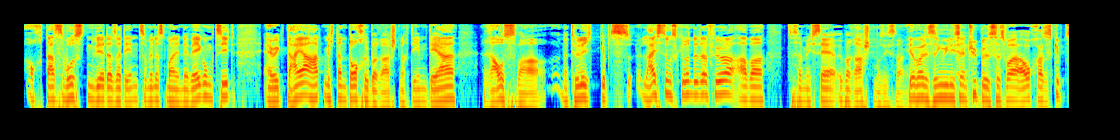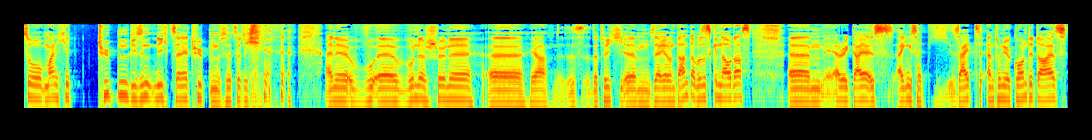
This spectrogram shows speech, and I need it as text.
Auch das wussten wir, dass er den zumindest mal in Erwägung zieht. Eric Dyer hat mich dann doch überrascht, nachdem der raus war. Natürlich gibt's Leistungsgründe dafür, aber das hat mich sehr überrascht, muss ich sagen. Ja, weil das irgendwie nicht sein Typ ist. Das war auch, also es gibt so manche Typen, die sind nicht seine Typen. Das ist jetzt natürlich eine äh, wunderschöne, äh, ja, das ist natürlich ähm, sehr redundant, aber es ist genau das. Ähm, Eric Dyer ist eigentlich seit seit Antonio Conte da ist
